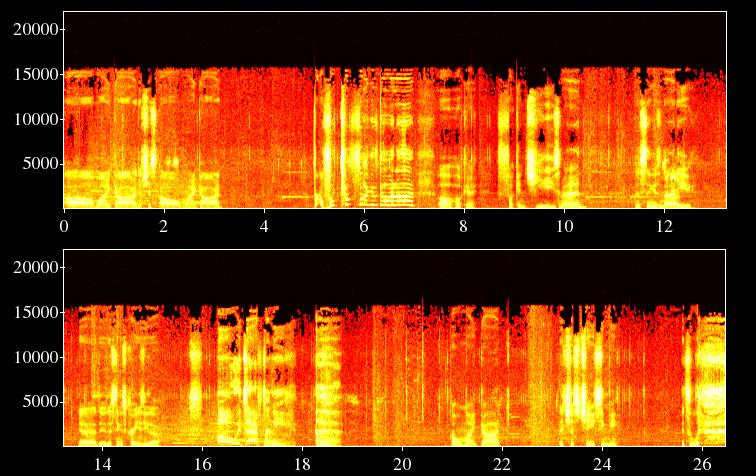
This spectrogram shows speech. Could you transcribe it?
Oh my god, it's just. Oh my god. Bro, what the fuck is going on? Oh, okay. Fucking jeez, man. This thing is nutty. Yeah, dude, this thing is crazy though. Oh, it's after me! oh my god. It's just chasing me. It's li-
